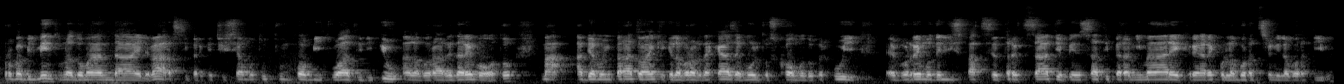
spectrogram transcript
probabilmente una domanda a elevarsi perché ci siamo tutti un po' abituati di più a lavorare da remoto, ma abbiamo imparato anche che lavorare da casa è molto scomodo, per cui eh, vorremmo degli spazi attrezzati e pensati per animare e creare collaborazioni lavorative.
